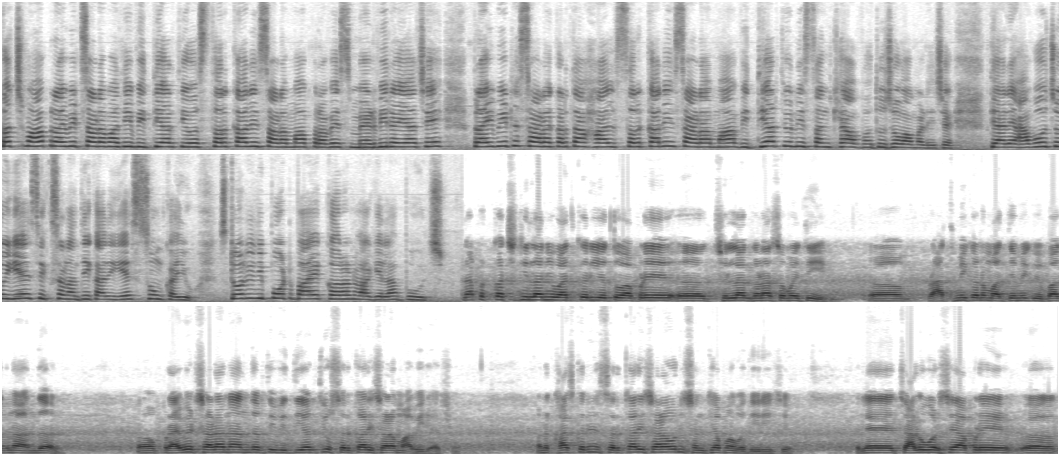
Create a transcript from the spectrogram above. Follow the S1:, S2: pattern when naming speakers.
S1: કચ્છમાં પ્રાઇવેટ શાળામાંથી વિદ્યાર્થીઓ સરકારી શાળામાં પ્રવેશ મેળવી રહ્યા છે. પ્રાઇવેટ શાળા કરતાં હાલ સરકારી શાળામાં વિદ્યાર્થીઓની સંખ્યા વધુ જોવા મળે છે. ત્યારે આવો જોઈએ શિક્ષણ અધિકારીએ શું કહ્યું. Story report by Karan Vaghela, Bhuj.
S2: આપણે કચ્છ જિલ્લાની વાત કરીએ તો આપણે છેલ્લા ઘણા સમયથી પ્રાથમિક અને માધ્યમિક વિભાગના અંદર પ્રાઇવેટ શાળાના અંદરથી વિદ્યાર્થીઓ સરકારી શાળામાં આવી રહ્યા છે. અને ખાસ કરીને સરકારી શાળાઓની સંખ્યા પણ વધી રહી છે. એટલે ચાલુ વર્ષે આપણે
